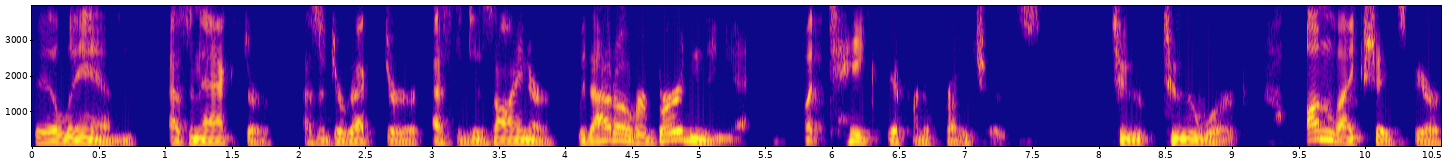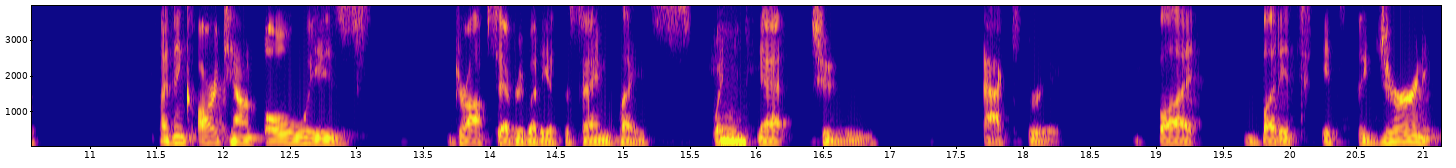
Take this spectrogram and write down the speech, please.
fill in as an actor, as a director, as a designer without overburdening it but take different approaches to, to the work. Unlike Shakespeare, I think our town always drops everybody at the same place when hmm. you get to act three. But but it's it's the journey,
